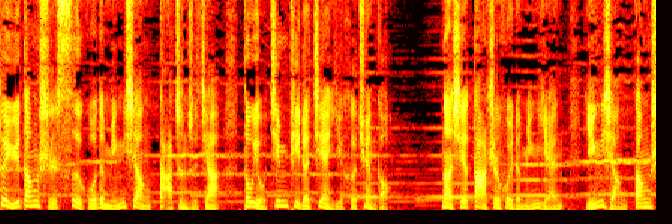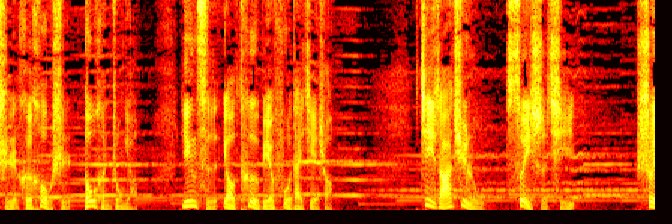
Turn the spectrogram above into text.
对于当时四国的名相、大政治家都有精辟的建议和劝告。那些大智慧的名言，影响当时和后世都很重要。因此要特别附带介绍。季札去鲁，遂使齐，说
